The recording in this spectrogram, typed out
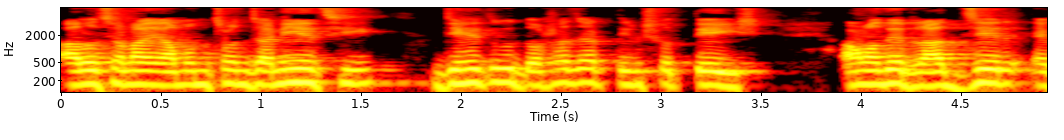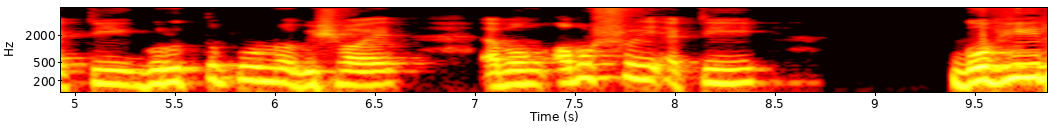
আলোচনায় আমন্ত্রণ জানিয়েছি। যেহেতু দশ হাজার তিনশো তেইশ আমাদের রাজ্যের একটি গুরুত্বপূর্ণ বিষয় এবং অবশ্যই একটি গভীর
